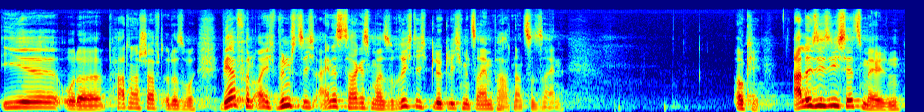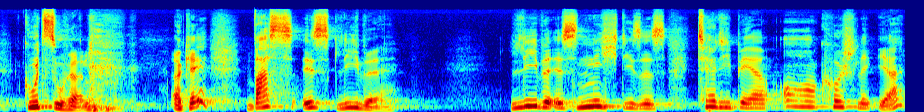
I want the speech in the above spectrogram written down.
Ehe oder Partnerschaft oder so. Wer von euch wünscht sich eines Tages mal so richtig glücklich mit seinem Partner zu sein? Okay, alle, die sich jetzt melden, gut zuhören. Okay, was ist Liebe? Liebe ist nicht dieses Teddybär, oh, kuschelig, ja?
